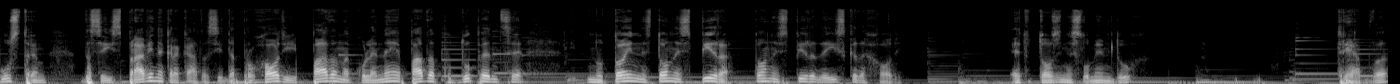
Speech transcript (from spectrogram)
устрем да се изправи на краката си, да проходи, пада на колене, пада по дупенце, но той не, то не спира, то не спира да иска да ходи. Ето този несломим дух трябва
